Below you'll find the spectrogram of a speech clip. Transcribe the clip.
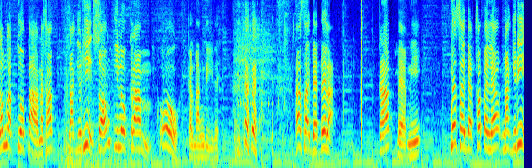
สำหรับตัวเปล่านะครับ หนักอยู่ที่ 2 กิโลกรัม โอ้กำลังดีเลย ถ้าใส่แบตด้วยล่ะครับแบบนี้ เมื่อใส่แบตเข้าไปแล้วหนักอยู่ที่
